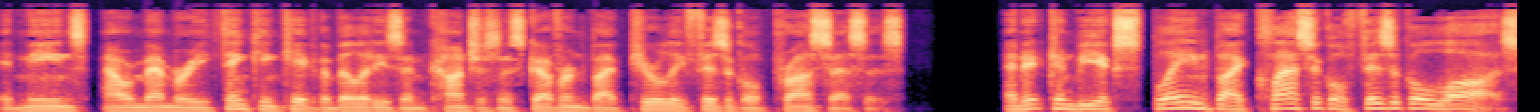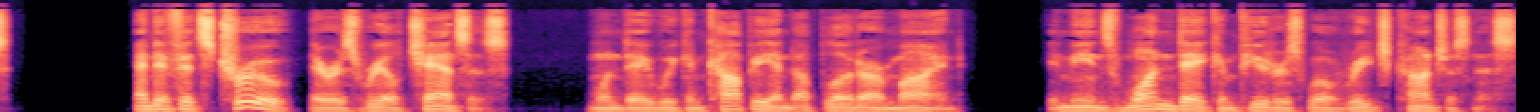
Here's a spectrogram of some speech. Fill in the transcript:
It means our memory, thinking capabilities, and consciousness governed by purely physical processes. And it can be explained by classical physical laws. And if it's true, there is real chances. One day we can copy and upload our mind. It means one day computers will reach consciousness.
